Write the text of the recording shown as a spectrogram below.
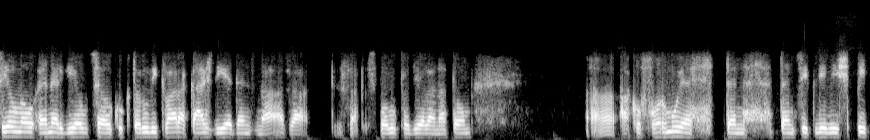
silnou energiou celku, ktorú vytvára každý jeden z nás a sa spolu podiela na tom, ako formuje ten, ten citlivý špic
